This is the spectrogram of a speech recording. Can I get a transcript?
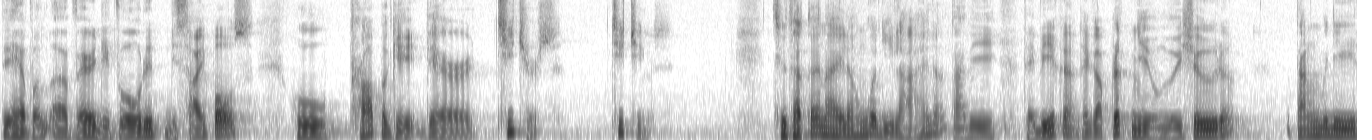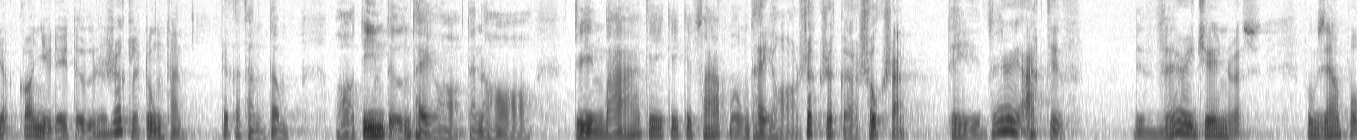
they have a, a very devoted disciples who propagate their teachers, teachings. Sự thật cái này là không có gì lạ hết đó. Tại vì thầy biết á, thầy gặp rất nhiều người sư đó, tăng mới đi đó, có nhiều đệ tử rất là trung thành, rất là thành tâm. Họ tin tưởng thầy họ, thành ra họ truyền bá cái cái cái pháp mà ông thầy họ rất rất là sốt sắng. They very active, they're very generous. For example,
